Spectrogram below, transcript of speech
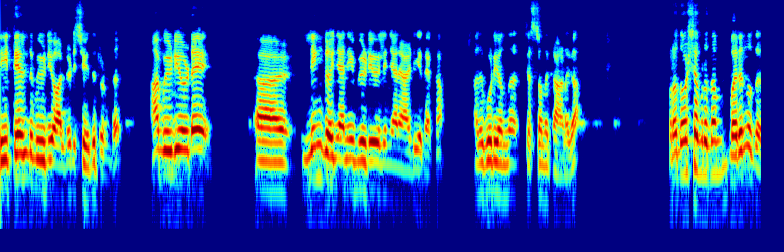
ഡീറ്റെയിൽഡ് വീഡിയോ ആൾറെഡി ചെയ്തിട്ടുണ്ട്. ആ വീഡിയോയുടെ ലിങ്ക് ഞാൻ ഈ വീഡിയോയിൽ ഞാൻ ആഡ് ചെയ്തേക്കാം. അതുകൂടി ഒന്ന് ജസ്റ്റ് ഒന്ന് കാണുക. പ്രദോഷ വ്രതം വരുന്നത്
